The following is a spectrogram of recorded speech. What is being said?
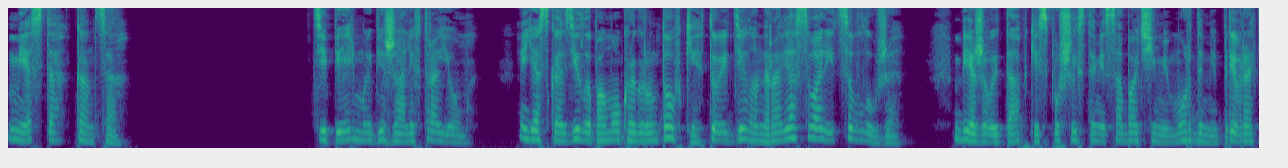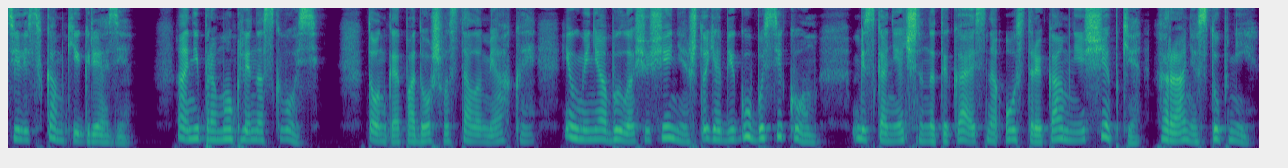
Место конца. Теперь мы бежали втроем. Я скользила по мокрой грунтовке, то и дело норовя свалиться в луже. Бежевые тапки с пушистыми собачьими мордами превратились в комки грязи. Они промокли насквозь. Тонкая подошва стала мягкой, и у меня было ощущение, что я бегу босиком, бесконечно натыкаясь на острые камни и щепки, раня ступни.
